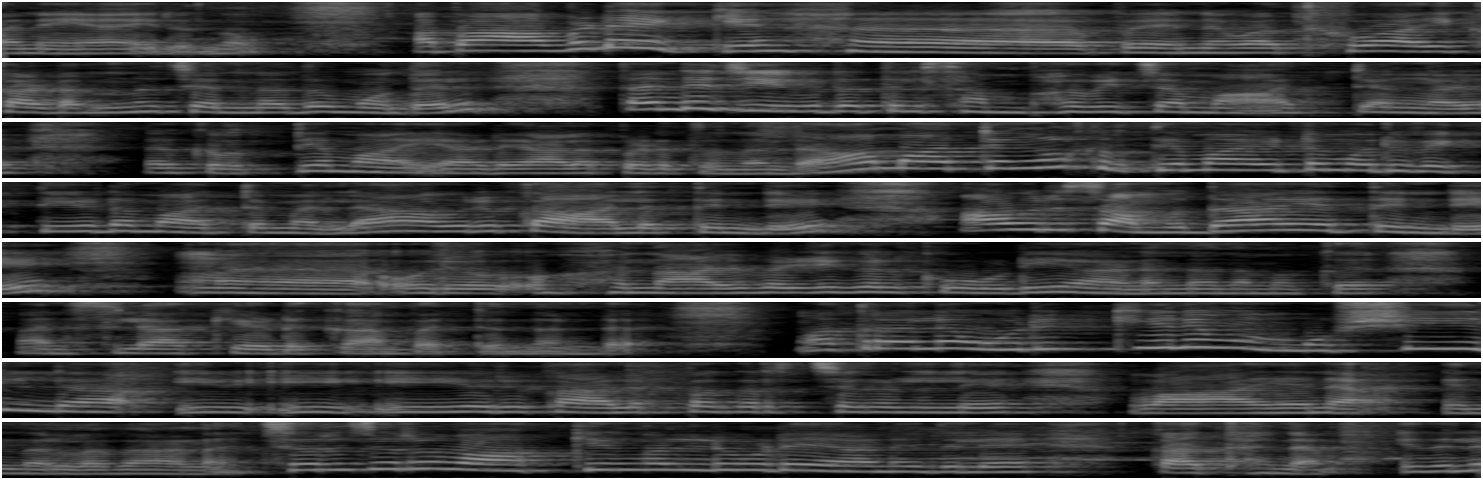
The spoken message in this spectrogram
മനയായിരുന്നു. അപ്പോൾ അവിടേക്ക് പിന്നെ വധുവായി കടന്നു ചെന്നത് മുതൽ തന്റെ ജീവിതത്തിൽ സംഭവിച്ച മാറ്റങ്ങൾ കൃത്യമായി അടയാളപ്പെടുത്തുന്നുണ്ട്. ആ മാറ്റങ്ങൾ കൃത്യമായിട്ടും ഒരു വ്യക്തിയുടെ മാറ്റമല്ല ആ ഒരു കാലത്തിന്റെ ആ ഒരു സമുദായത്തിന്റെ ഒരു നാൾവഴികൾ കൂടിയാണെന്ന് നമുക്ക് മനസ്സിലാക്കിയെടുക്കാൻ പറ്റുന്നുണ്ട്. മാത്രമല്ല ഒരിക്കലും മുഷിയില്ല ഈ ഈ ഒരു കാലപ്പകർച്ചകളിലെ വായന എന്നുള്ളതാണ്. ചെറു ചെറു വാക്യങ്ങളിലൂടെയാണ് ഇതിലെ കഥനം. ഇതിൽ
